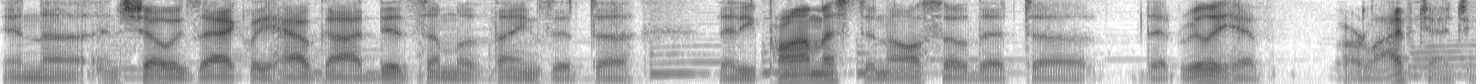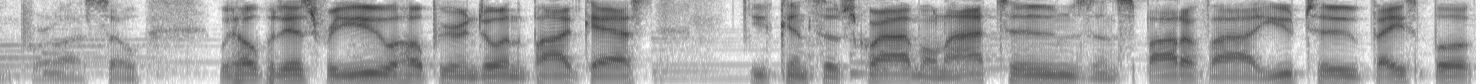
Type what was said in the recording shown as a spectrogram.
and uh, and show exactly how God did some of the things that that He promised, and also that that really have are life changing for us. So we hope it is for you. I hope you're enjoying the podcast. You can subscribe on iTunes and Spotify, YouTube, Facebook.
